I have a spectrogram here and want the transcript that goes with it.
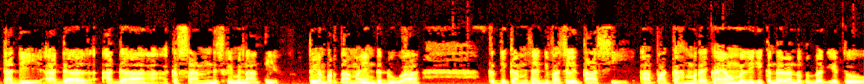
tadi ada ada kesan diskriminatif. Itu yang pertama. Yang kedua, ketika misalnya difasilitasi, apakah mereka yang memiliki kendaraan road bike itu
